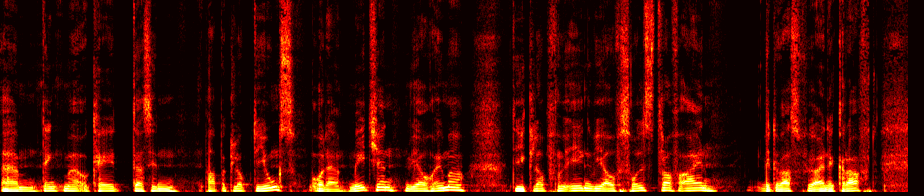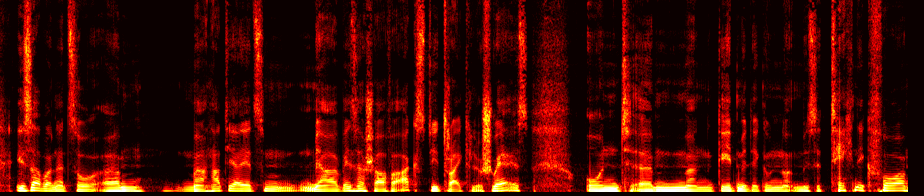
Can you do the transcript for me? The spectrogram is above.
ähm, denkt man, okay, das sind ein paar bekloppte Jungs oder Mädchen, wie auch immer, die klopfen irgendwie aufs Holz drauf ein, mit was für eine Kraft. Ist aber nicht so. Ähm, man hat ja jetzt ja, messerscharfe Axt, die drei Kilo schwer ist und ähm, man geht mit einer gewissen Technik vor.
